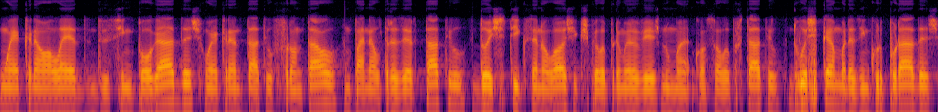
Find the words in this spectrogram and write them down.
um ecrã OLED de 5 polegadas, um ecrã tátil frontal, um painel traseiro tátil, dois sticks analógicos pela primeira vez numa consola portátil, duas câmaras incorporadas,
